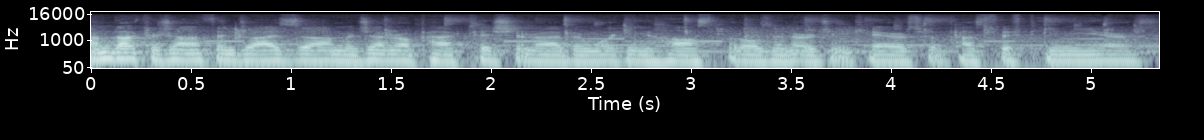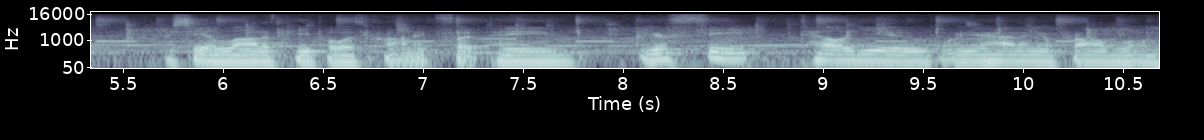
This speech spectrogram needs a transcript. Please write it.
I'm Dr. Jonathan Dreiser. I'm a general practitioner. I've been working in hospitals and urgent cares for the past 15 years. I see a lot of people with chronic foot pain. Your feet tell you when you're having a problem.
